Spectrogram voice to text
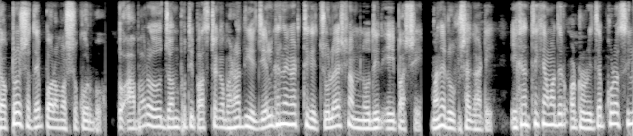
ডক্টরের সাথে পরামর্শ করব। তো আবারও জনপ্রতি পাঁচ টাকা ভাড়া দিয়ে জেলখানা ঘাট থেকে চলে আসলাম নদীর এই পাশে মানে রূপসা ঘাটে। এখান থেকে আমাদের অটো রিজার্ভ করা ছিল,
